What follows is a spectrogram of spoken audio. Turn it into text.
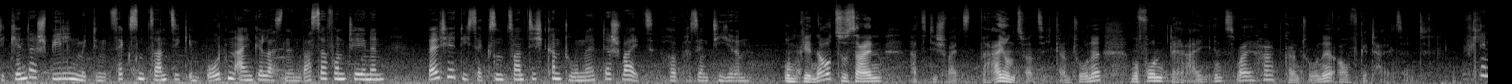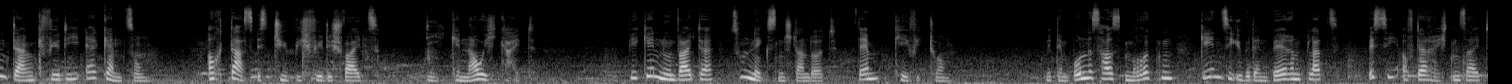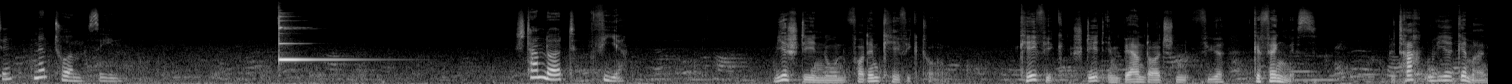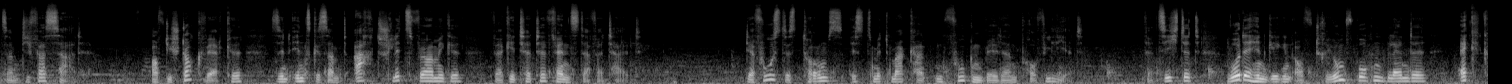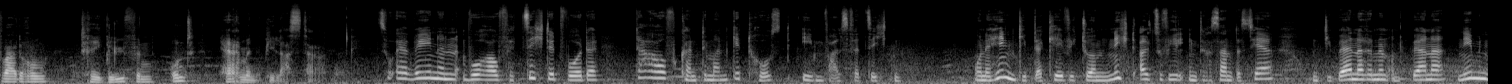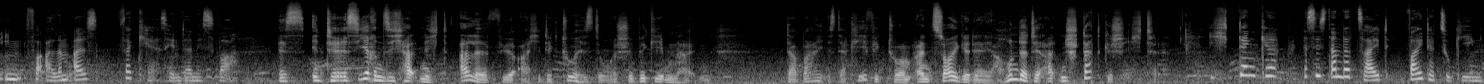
Die Kinder spielen mit den 26 im Boden eingelassenen Wasserfontänen, welche die 26 Kantone der Schweiz repräsentieren. Um genau zu sein, hat die Schweiz 23 Kantone, wovon drei in zwei Halbkantone aufgeteilt sind. Vielen Dank für die Ergänzung. Auch das ist typisch für die Schweiz, die Genauigkeit. Wir gehen nun weiter zum nächsten Standort, dem Käfigturm. Mit dem Bundeshaus im Rücken gehen Sie über den Bärenplatz, bis Sie auf der rechten Seite einen Turm sehen. Standort 4. Wir stehen nun vor dem Käfigturm. Käfig steht im Berndeutschen für Gefängnis. Betrachten wir gemeinsam die Fassade. Auf die Stockwerke sind insgesamt acht schlitzförmige, vergitterte Fenster verteilt. Der Fuß des Turms ist mit markanten Fugenbildern profiliert. Verzichtet wurde hingegen auf Triumphbogenblende, Eckquaderung, Triglyphen und Hermenpilaster. Zu erwähnen, worauf verzichtet wurde, darauf könnte man getrost ebenfalls verzichten. Ohnehin gibt der Käfigturm nicht allzu viel Interessantes her und die Bernerinnen und Berner nehmen ihn vor allem als Verkehrshindernis wahr. Es interessieren sich halt nicht alle für architekturhistorische Begebenheiten. Dabei ist der Käfigturm ein Zeuge der jahrhundertealten Stadtgeschichte. Ich denke, es ist an der Zeit, weiterzugehen.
